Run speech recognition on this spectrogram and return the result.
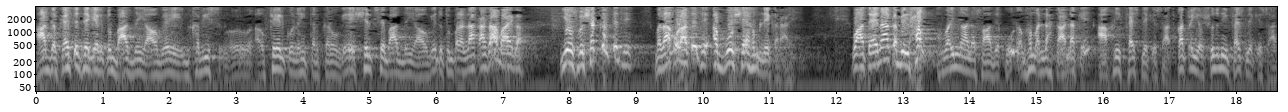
आप जब कहते थे कि अगर तुम बाज नहीं आओगे, इन खबीस फेल को नहीं तर्क करोगे, शिरक से बाज नहीं आओगे तो तुम पर अल्लाह का आजाब आएगा। ये उसमें शक करते थे, मज़ाक उड़ाते थे, अब वो शय हम लेकर आए हैं। वह तैना का बिलहक व इन्ना सादकून अब हम अल्लाह ताला के आखिरी फैसले के साथ, कतई और शुद्धनी फैसले के साथ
